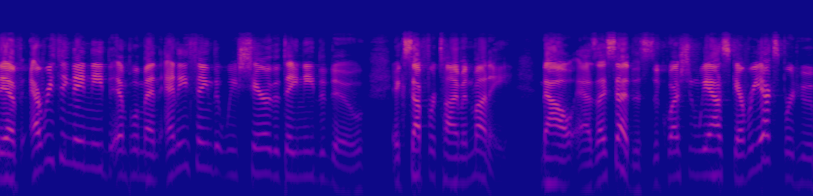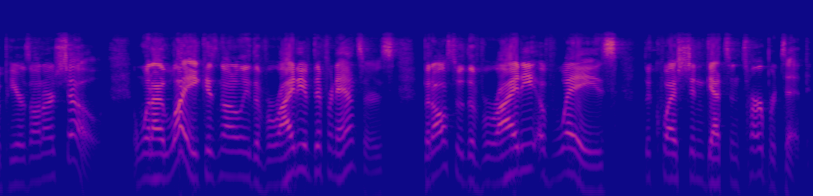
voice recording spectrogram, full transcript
they have everything they need to implement anything that we share that they need to do, except for time and money. Now, as I said, this is a question we ask every expert who appears on our show. And what I like is not only the variety of different answers, but also the variety of ways the question gets interpreted.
